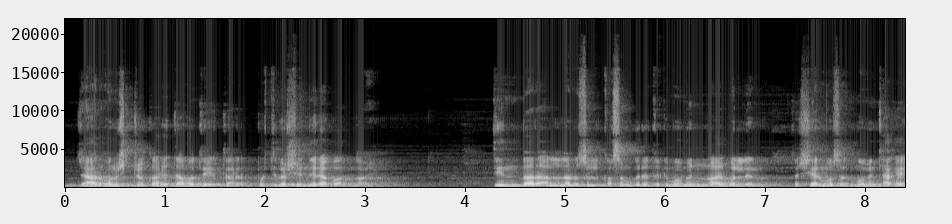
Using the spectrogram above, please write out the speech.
যার অনুষ্ঠকারিতা হতে তার প্রতিবেশী নিরাপদ নয়। তিনবার আল্লাহ রসুল কসম করে থেকে মুমিন নয় বললেন, তো সে আর মুমিন থাকে?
